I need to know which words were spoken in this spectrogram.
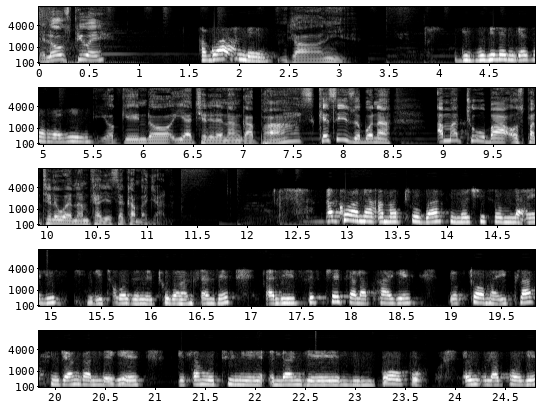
hello siphiwe akwande njani ngivukile ngeza ngakini yoke into iyatshelele nangapha sikhe sizwe bona amathuba osiphathele wena namhlanje sekhamba njani akhona amathuba ngilotshisa umlaleli ngithokoze nethuba namhlanje kanti sesithetha lapha-ke yokuthoma i-plug ngiyangaluleke ngehlangothini langelimpopo engulapho-ke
